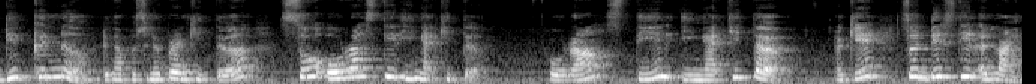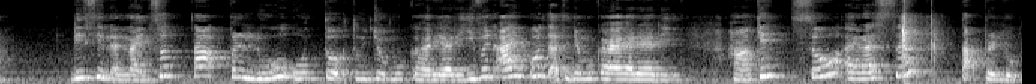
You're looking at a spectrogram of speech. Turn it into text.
dia kena dengan personal brand kita. So orang still ingat kita. Orang still ingat kita. Okay. So they still align. They still align. So tak perlu untuk tunjuk muka hari-hari. Even I pun tak tunjuk muka hari-hari. Ha, okay. So I rasa tak perlu.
